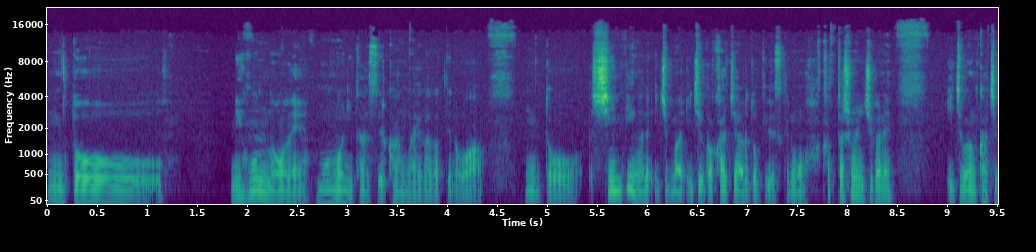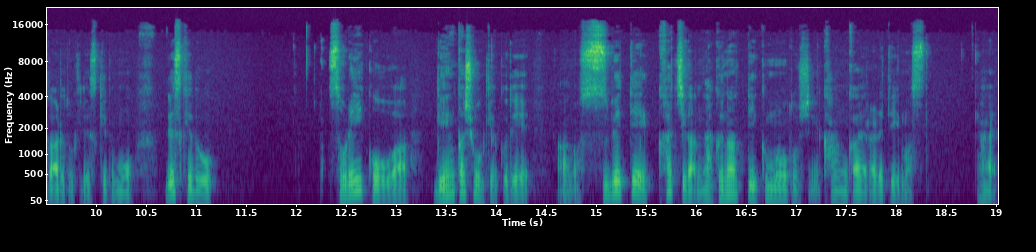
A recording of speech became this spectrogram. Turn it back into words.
うんと、日本のね、ものに対する考え方っていうのは、うんと、新品がね、一番一が価値ある時ですけども、買った初日がね、一番価値がある時ですけども、ですけど、それ以降は原価償却で、あの全て価値がなくなっていくものとして、ね、考えられています。はい、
